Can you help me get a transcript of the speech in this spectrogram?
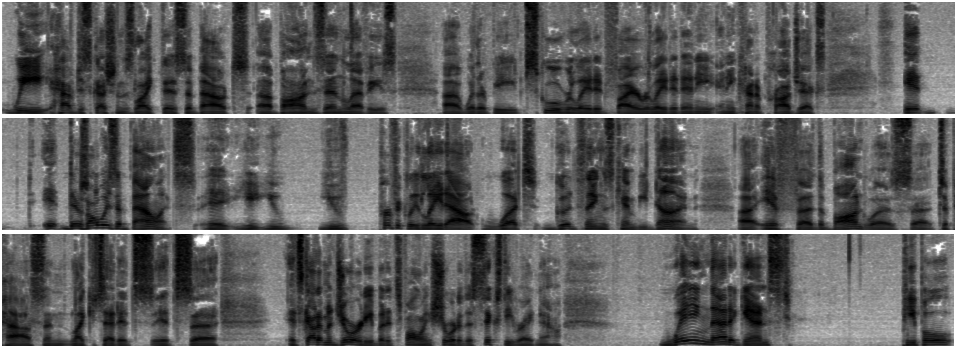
we have discussions like this about uh, bonds and levies, uh, whether it be school related, fire related, any any kind of projects, it, it there's always a balance. It, you you you've perfectly laid out what good things can be done uh, if uh, the bond was uh, to pass. And like you said, it's it's uh, it's got a majority, but it's falling short of the sixty right now. Weighing that against people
